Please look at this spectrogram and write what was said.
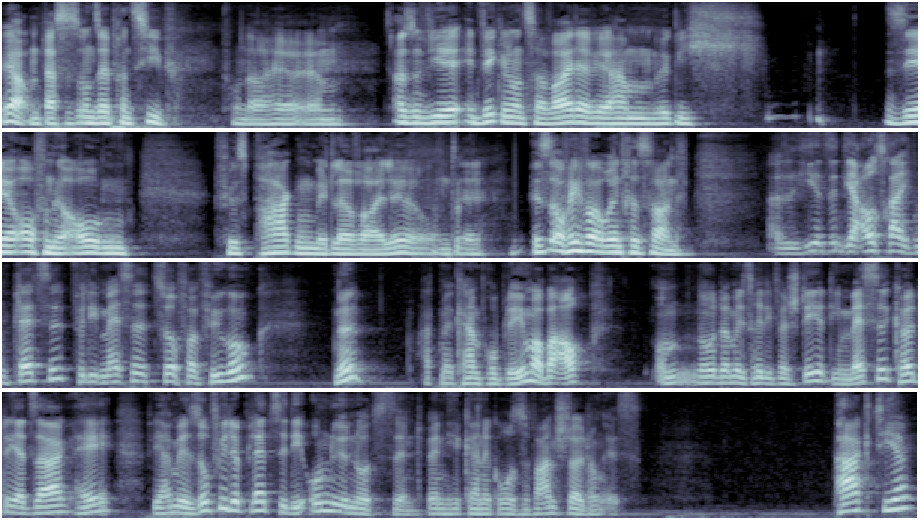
Ja, und das ist unser Prinzip. Von daher, ähm, also wir entwickeln uns da weiter. Wir haben wirklich sehr offene Augen fürs Parken mittlerweile und äh, ist auf jeden Fall auch interessant. Also hier sind ja ausreichend Plätze für die Messe zur Verfügung. Ne? Hat mir kein Problem, aber auch, um, nur damit ich es richtig verstehe, die Messe könnte jetzt sagen, hey, wir haben hier so viele Plätze, die ungenutzt sind, wenn hier keine große Veranstaltung ist. Parkt hier,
